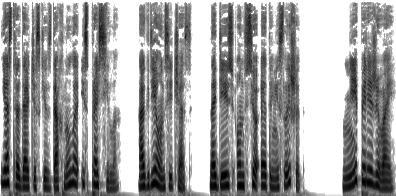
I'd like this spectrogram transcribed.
Я страдальчески вздохнула и спросила. «А где он сейчас? Надеюсь, он все это не слышит?» «Не переживай.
